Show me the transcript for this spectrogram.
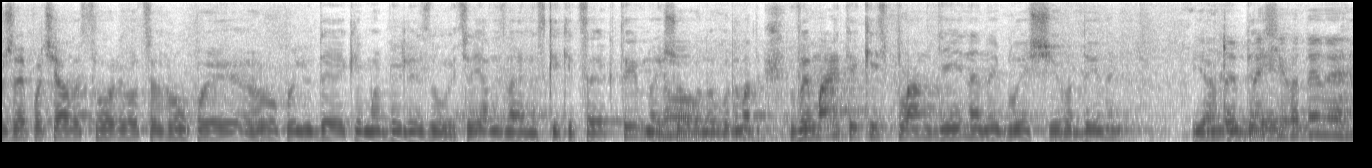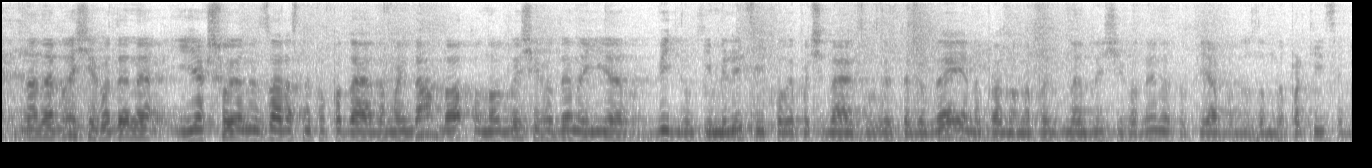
вже почали створюватися групи, групи людей, які мобілізуються. Я не знаю, наскільки це активно і що Ну, воно буде мати. Ви маєте якийсь план дій на найближчі години? На найближчі людей? години, на найближчі години, якщо я не зараз не попадаю на Майдан, да, то на найближчі години є відділки міліції, коли починають звозити людей. І, напевно, на найближчі години тут я буду з однопартійцями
